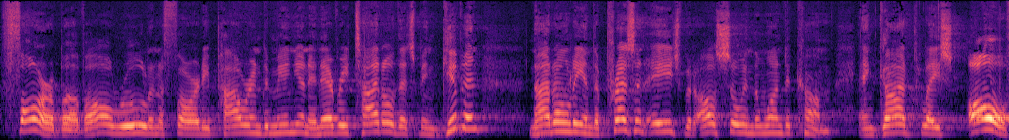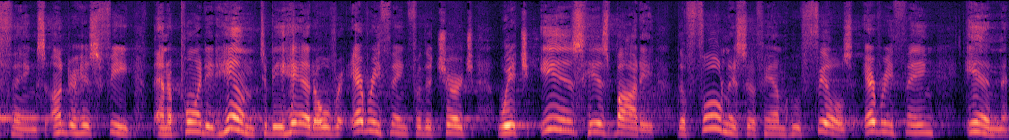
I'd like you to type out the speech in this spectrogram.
far above all rule and authority, power and dominion, and every title that's been given not only in the present age, but also in the one to come. And God placed all things under his feet and appointed him to be head over everything for the church, which is his body, the fullness of him who fills everything in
